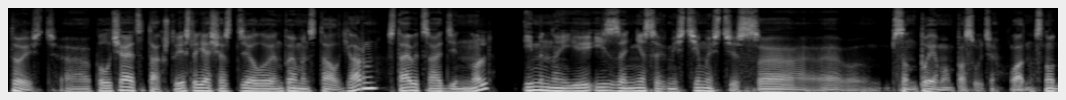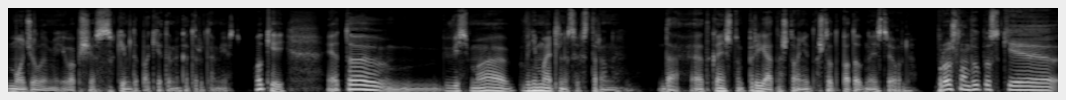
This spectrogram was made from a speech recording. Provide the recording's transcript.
То есть э, получается так, что если я сейчас делаю npm install yarn, ставится 1.0, именно из-за несовместимости с, э, с npm, по сути. Ладно, с нод-модулами и вообще с какими-то пакетами, которые там есть. Окей, это весьма внимательно с их стороны. Да, это, конечно, приятно, что они что-то подобное сделали. В прошлом выпуске э,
